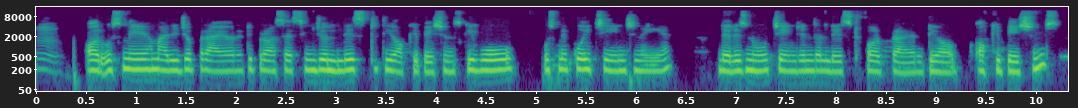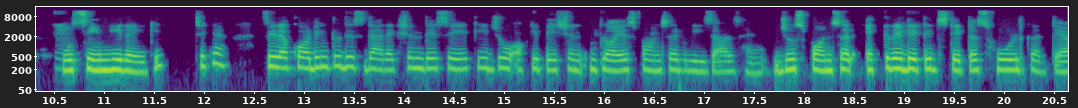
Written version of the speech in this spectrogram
हम्म। और उसमें हमारी जो प्रायोरिटी प्रोसेसिंग जो लिस्ट थी ऑक्यूपेशंस की वो उसमें कोई चेंज नहीं है there is no change in the list for priority occupations वो सेम हम्म। ही रहेगी ठीक है फिर अकॉर्डिंग टू दिस डायरेक्शन दे से कि जो ऑक्यूपेशन एम्प्लॉयर स्पॉन्सर्ड वीजाज हैं जो स्पॉन्सर एक्रेडिटेड स्टेटस होल्ड करते हैं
